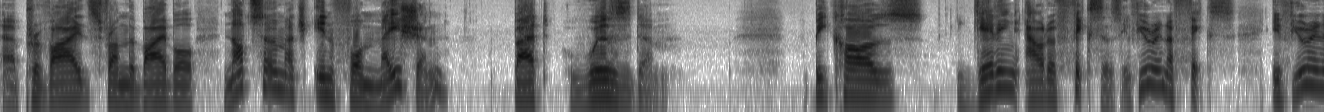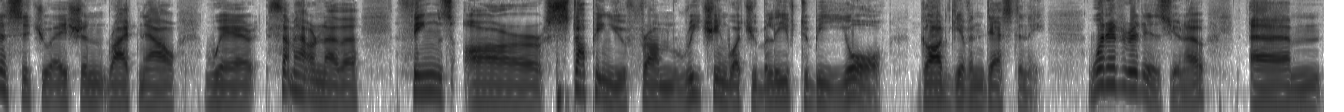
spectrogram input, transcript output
uh, provides from the Bible not so much information, but wisdom. Because getting out of fixes, if you're in a fix, if you're in a situation right now where somehow or another things are stopping you from reaching what you believe to be your God given destiny, whatever it is, you know, um,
